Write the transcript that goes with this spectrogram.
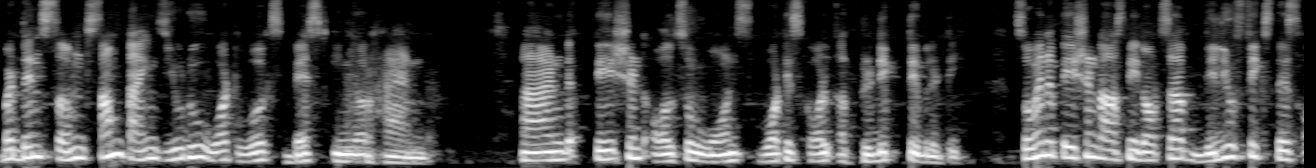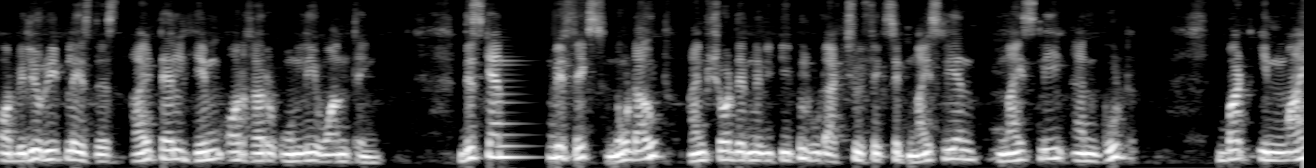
but then some sometimes you do what works best in your hand. And patient also wants what is called a predictability. So when a patient asks me, Doctor, will you fix this or will you replace this? I tell him or her only one thing. This can be fixed, no doubt. I'm sure there may be people who would actually fix it nicely and nicely and good but in my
